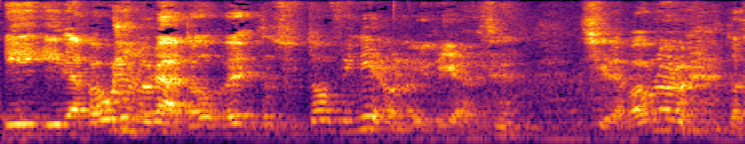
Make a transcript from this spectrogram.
Y, y, la Paula Honorato, entonces todos vinieron hoy día. Si la Paula Honorato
